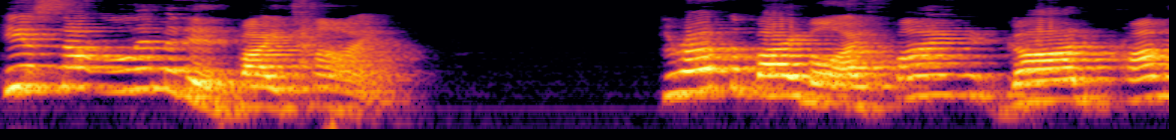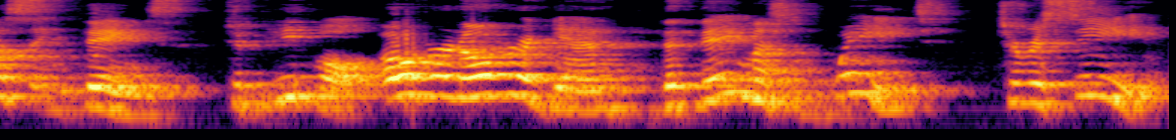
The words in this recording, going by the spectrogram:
He is not limited by time. Throughout the Bible, I find God promising things to people over and over again that they must wait to receive.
